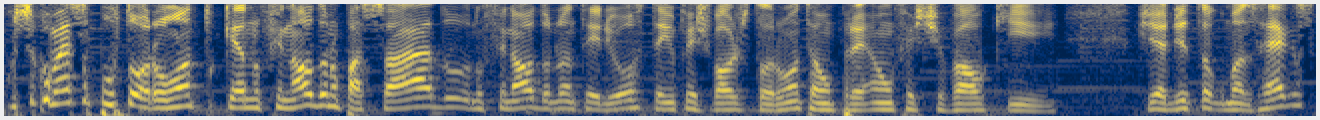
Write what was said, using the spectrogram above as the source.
Você começa por Toronto, que é no final do ano passado, no final do ano anterior tem o Festival de Toronto, é um, é um festival que, que já dita algumas regras.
